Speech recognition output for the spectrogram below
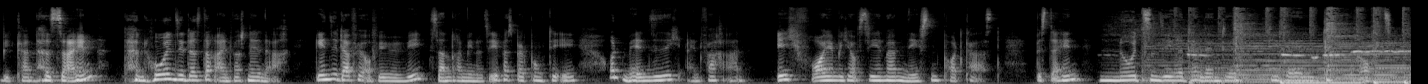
wie kann das sein? Dann holen Sie das doch einfach schnell nach. Gehen Sie dafür auf www.sandra-eversberg.de und melden Sie sich einfach an. Ich freue mich auf Sie in meinem nächsten Podcast. Bis dahin, nutzen Sie Ihre Talente. Die Welt braucht sie.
